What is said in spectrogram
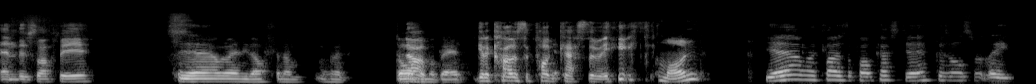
end this off here? yeah, I'm gonna end it off, and I'm, I'm gonna dive No. on my bed. You're gonna close the podcast to me. come on, Yeah, I'm gonna close the podcast. Yeah, because ultimately,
